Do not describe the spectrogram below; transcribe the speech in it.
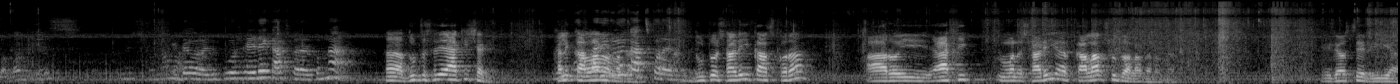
বাবা বেশ তুমি শোনো না। এটা বলে যে পুরো সাইডে কাজ করা এরকম না? হ্যাঁ দুটো শাড়ি একই শাড়ি খালি কালার আলাদা। কাজ করা দুটো শাড়ি কাজ করা আর ওই একই মানে শাড়ি আর কালার শুধু আলাদা আলাদা। এটা হচ্ছে রিয়া?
